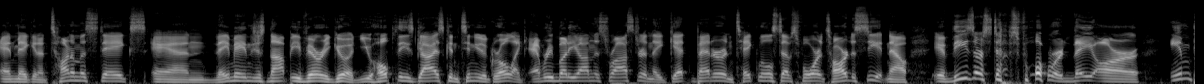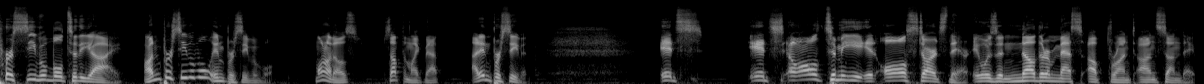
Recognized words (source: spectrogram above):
and making a ton of mistakes, and they may just not be very good. You hope these guys continue to grow like everybody on this roster and they get better and take little steps forward. It's hard to see it now. If these are steps forward, they are imperceivable to the eye. Unperceivable? Imperceivable. One of those. Something like that. I didn't perceive it. It's it's all to me, it all starts there. It was another mess up front on Sunday.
